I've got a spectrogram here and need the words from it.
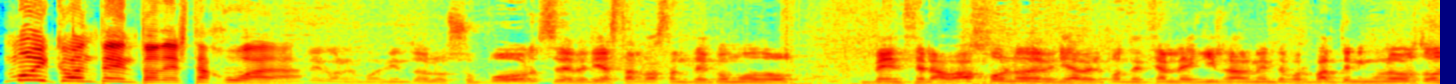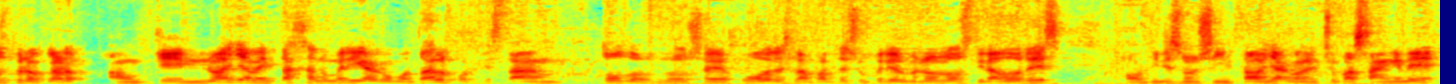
muy contento de esta jugada. Con el movimiento de los supports debería estar bastante cómodo vencer abajo, no debería haber potencial de kill realmente por parte de ninguno de los dos, pero claro, aunque no haya ventaja numérica como tal, porque están todos los eh, jugadores en la parte superior menos los tiradores, como tienes un Sinzao ya con el chupasangre,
